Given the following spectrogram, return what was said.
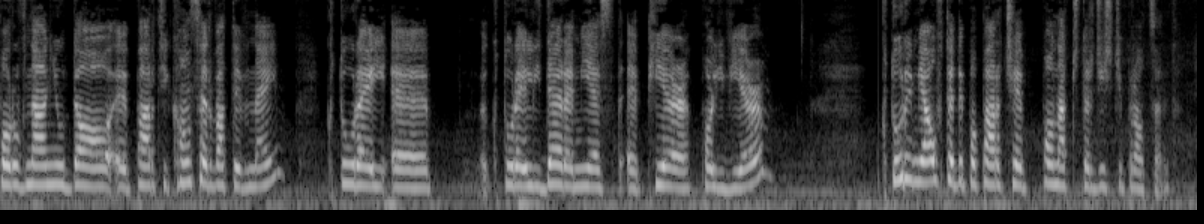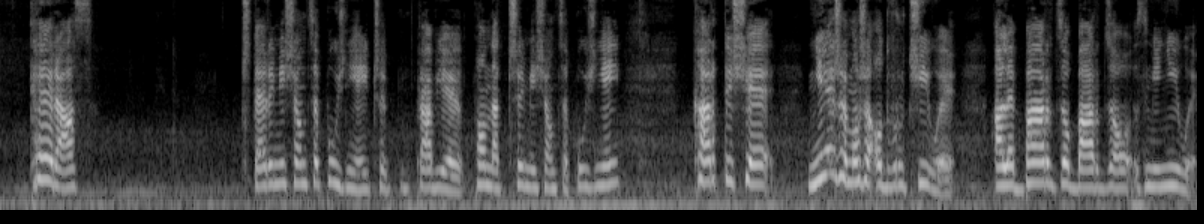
porównaniu do e, partii konserwatywnej, której, e, której liderem jest e, Pierre Polivier, który miał wtedy poparcie ponad 40%. Teraz 4 miesiące później, czy prawie ponad 3 miesiące później, karty się nie, że może odwróciły, ale bardzo, bardzo zmieniły.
